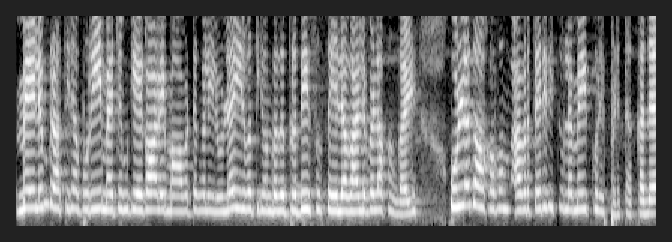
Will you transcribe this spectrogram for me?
மேலும் ரத்தினபுரி மற்றும் கேகாலை மாவட்டங்களில் உள்ள இருபத்தி ஒன்பது பிரதேச செயலக அலுவலகங்கள் உள்ளதாகவும் அவர் தெரிவித்துள்ளமை குறிப்பிடத்தக்கது.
